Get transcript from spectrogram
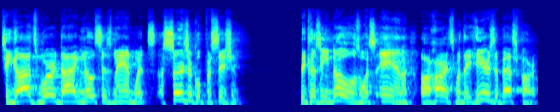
See, God's word diagnoses man with surgical precision because he knows what's in our hearts. But the, here's the best part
